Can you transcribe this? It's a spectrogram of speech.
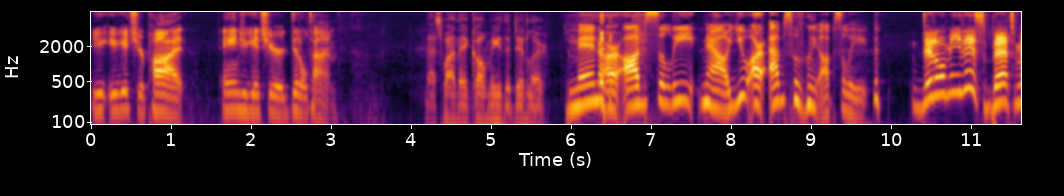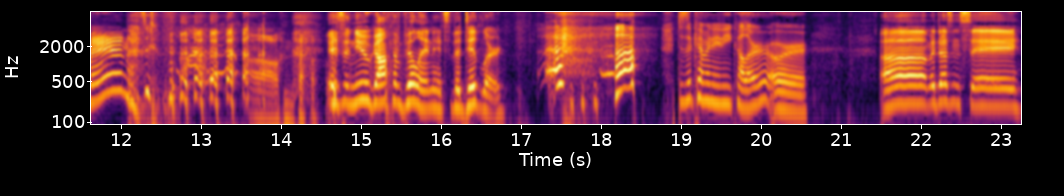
you you get your pot, and you get your diddle time. That's why they call me the diddler. Men are obsolete now. You are absolutely obsolete. Diddle me this, Batman. Oh no. it's a new Gotham villain. It's the Diddler. Does it come in any color or Um, it doesn't say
